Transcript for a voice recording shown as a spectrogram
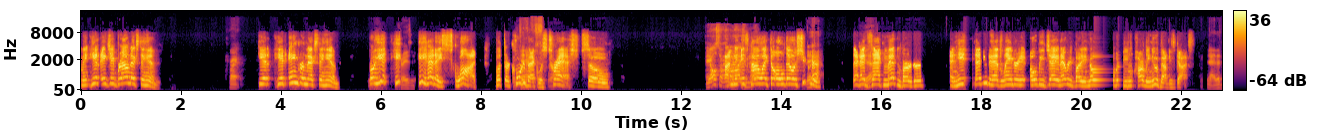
I mean, he had AJ Brown next to him. Right. He had he had Ingram next to him. Bro, he he Crazy. he had a squad, but their quarterback was trash. So they also had I mean, Elijah it's kind of like the old LSU Yeah. that had Yeah. Zach Mettenberger, and he that dude had Landry, OBJ, and everybody. And nobody hardly knew about these guys Yeah, they do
